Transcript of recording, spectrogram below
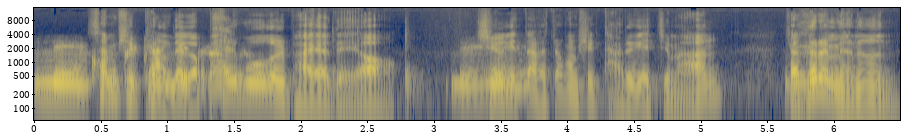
네. 거의 그렇게 안 30평대가 8, 되더라고요. 9억을 봐야 돼요. 네. 지역에 따라 조금씩 다르겠지만 자 네. 그러면은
